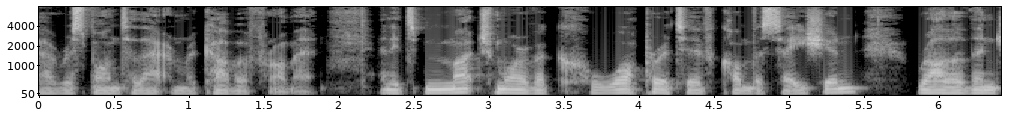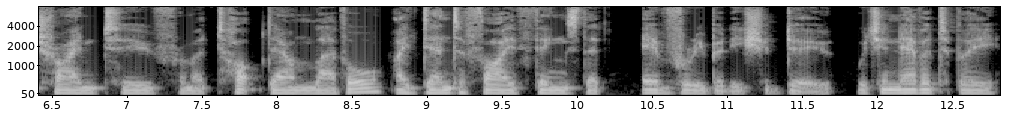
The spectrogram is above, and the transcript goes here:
uh, respond to that and recover from it. And it's much more of a cooperative conversation rather than trying to, from a top down level, identify things that everybody should do, which inevitably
